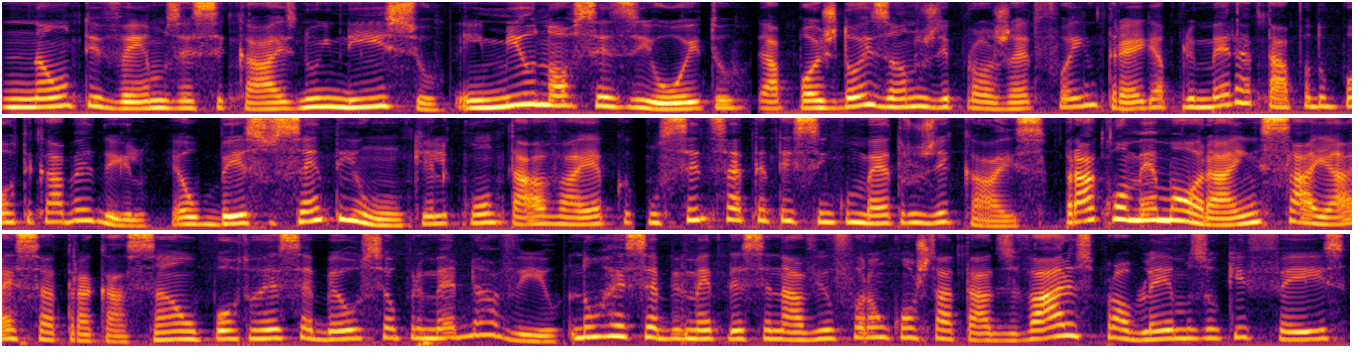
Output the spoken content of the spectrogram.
não tivemos esse cais no início, em 1908, após dois anos de projeto, foi entregue a primeira etapa do Porto de Cabedelo. É o berço 101, que ele contava à época com 175 metros de cais. Para comemorar e ensaiar essa atracação, o Porto recebeu o seu primeiro navio. No recebimento desse navio foram constatados vários vários problemas, o que fez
